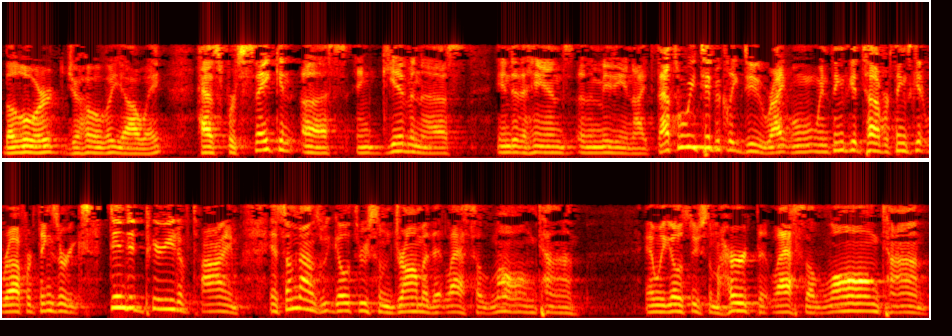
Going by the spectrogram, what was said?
the Lord, Jehovah, Yahweh, has forsaken us and given us into the hands of the Midianites. That's what we typically do, right? When, when things get tough or things get rough or things are extended period of time. And sometimes we go through some drama that lasts a long time. And we go through some hurt that lasts a long time.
